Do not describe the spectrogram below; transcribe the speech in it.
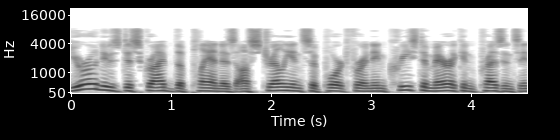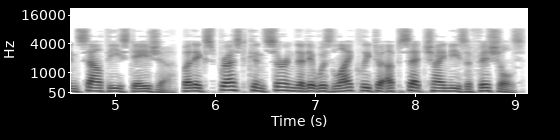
Euronews described the plan as Australian support for an increased American presence in Southeast Asia, but expressed concern that it was likely to upset Chinese officials.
